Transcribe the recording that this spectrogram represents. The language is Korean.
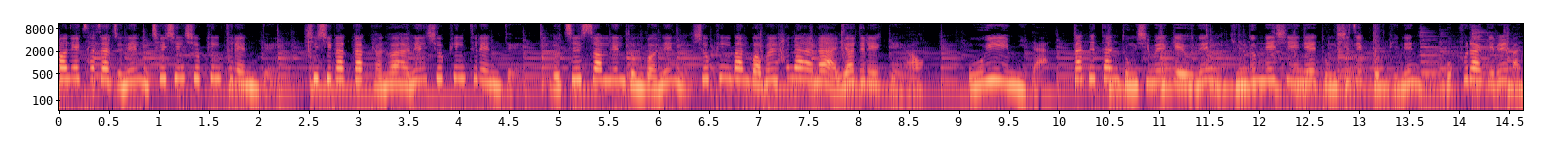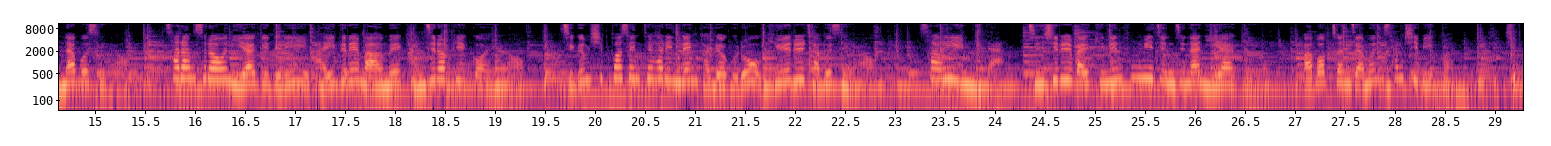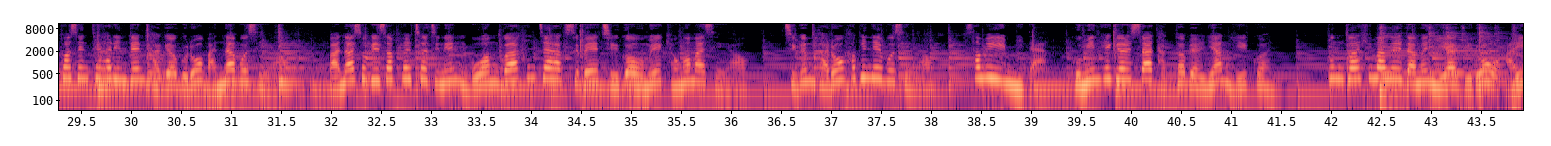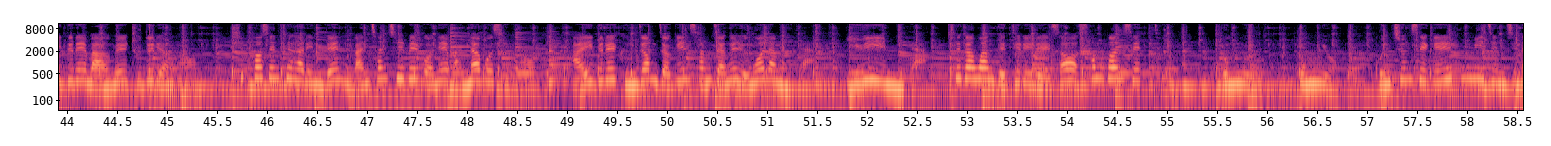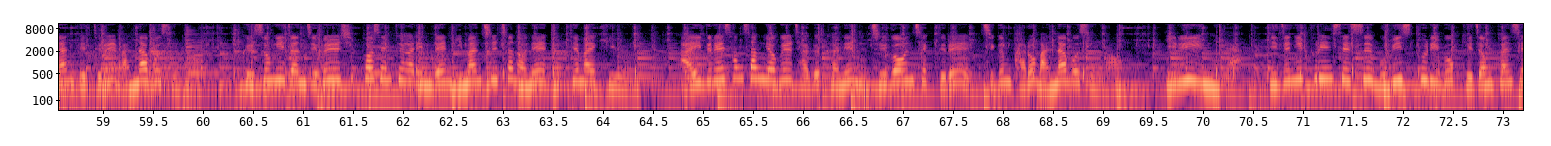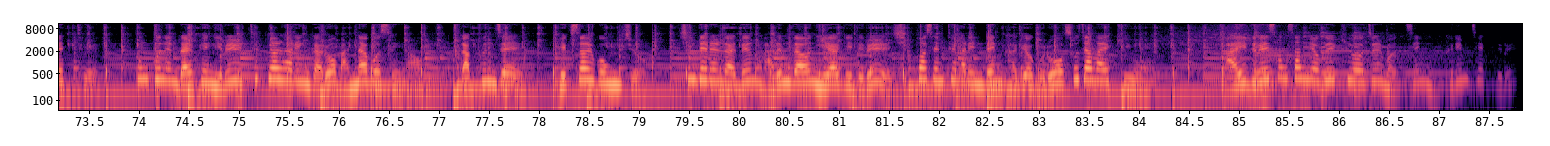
번에 찾아주는 최신 쇼핑 트렌드, 시시각각 변화하는 쇼핑 트렌드, 놓칠 수 없는 돈 버는 쇼핑 방법을 하나하나 알려드릴게요. 5위입니다. 따뜻한 동심을 깨우는 김금래 시인의 동시집 꽃피는 보풀하기를 만나보세요. 사랑스러운 이야기들이 아이들의 마음을 간지럽힐 거예요. 지금 10% 할인된 가격으로 기회를 잡으세요. 4위입니다. 진실을 밝히는 흥미진진한 이야기. 마법천자문 32권. 10% 할인된 가격으로 만나보세요. 만화 속에서 펼쳐지는 모험과 한자 학습의 즐거움을 경험하세요. 지금 바로 확인해보세요. 3위입니다. 고민 해결사 닥터별량 1권. 꿈과 희망을 담은 이야기로 아이들의 마음을 두드려요. 10% 할인된 11,700원에 만나보세요. 아이들의 긍정적인 성장을 응원합니다. 2위입니다. 최강왕 배틀일에서 3권 세트. 동물, 공룡, 곤충 세계의 흥미진진한 배틀을 만나보세요. 글송이 전집을 10% 할인된 27,000원에 득템할 기회. 아이들의 상상력을 자극하는 즐거운 책들을 지금 바로 만나보세요. 1위입니다. 디즈니 프린세스 무비 스토리북 개정판 세트. 꿈꾸는 달팽이를 특별 할인가로 만나보세요. 라푼젤, 백설공주, 신데렐라 등 아름다운 이야기들을 10% 할인된 가격으로 소장할 기회. 아이들의 상상력을 키워줄 멋진 그림책들을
